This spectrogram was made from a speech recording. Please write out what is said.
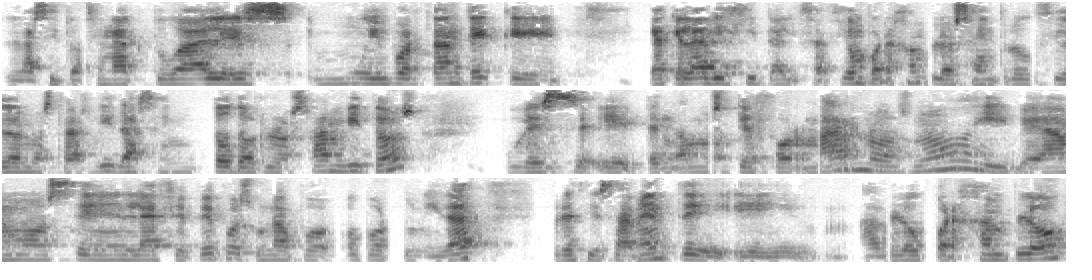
la situación actual es muy importante que, ya que la digitalización, por ejemplo, se ha introducido en nuestras vidas en todos los ámbitos, pues eh, tengamos que formarnos, ¿no? Y veamos en la FP pues una oportunidad. Precisamente eh, habló, por ejemplo,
